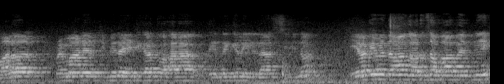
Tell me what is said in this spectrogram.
වල ප්‍රමාණයක් තිබෙන ඒ ටිකක් වහලා දෙන්න කියලා ඉල්ලා සිටිනවා. ඒ වගේම තමයි ගරු සභාපතිනේ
